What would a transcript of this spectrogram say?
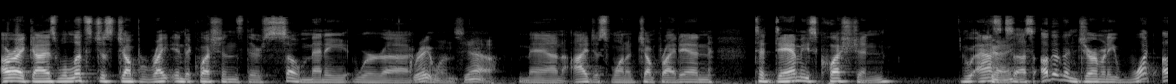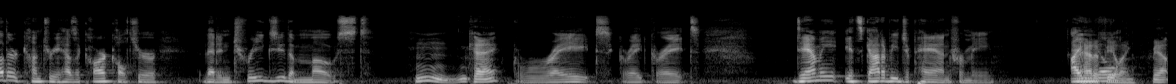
all right, guys. Well, let's just jump right into questions. There's so many. We're uh, Great ones. Yeah. man. I just want to jump right in to Dammy's question, who asks Okay. us: Other than Germany, what other country has a car culture that intrigues you the most? Hmm. Okay. Great, great, great. Dammy, it's got to be Japan for me. I had know- a feeling. Yeah.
